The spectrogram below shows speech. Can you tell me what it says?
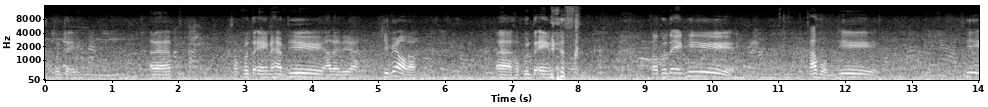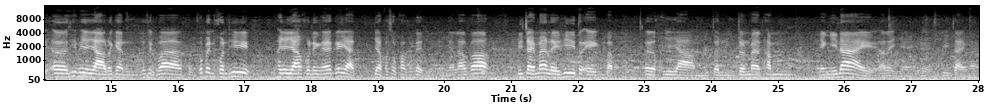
ขอบคุณตัวเองนาดนี้อะไรนะครับขอบคุณตัวเองนะครับที่อะไรดีอะคิดไม่ออกครับเอ่อขอบคุณตัวเองนะครับ ขอบคุณตัวเองที่ครับผมที่ที่เออที่พยายามแล้วกันรู้สึกว่าผมก็เป็นคนที่พยายามคนหนึ่งนะก็อยากอยากประสบความสำเร็จอย่างเงี้ยแล้วก็ดีใจมากเลยที่ตัวเองแบบ เออพยายามจนจนมาทำอย่างนี้ได้อะไรอย่างเงี้ยเออดีใจมาก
